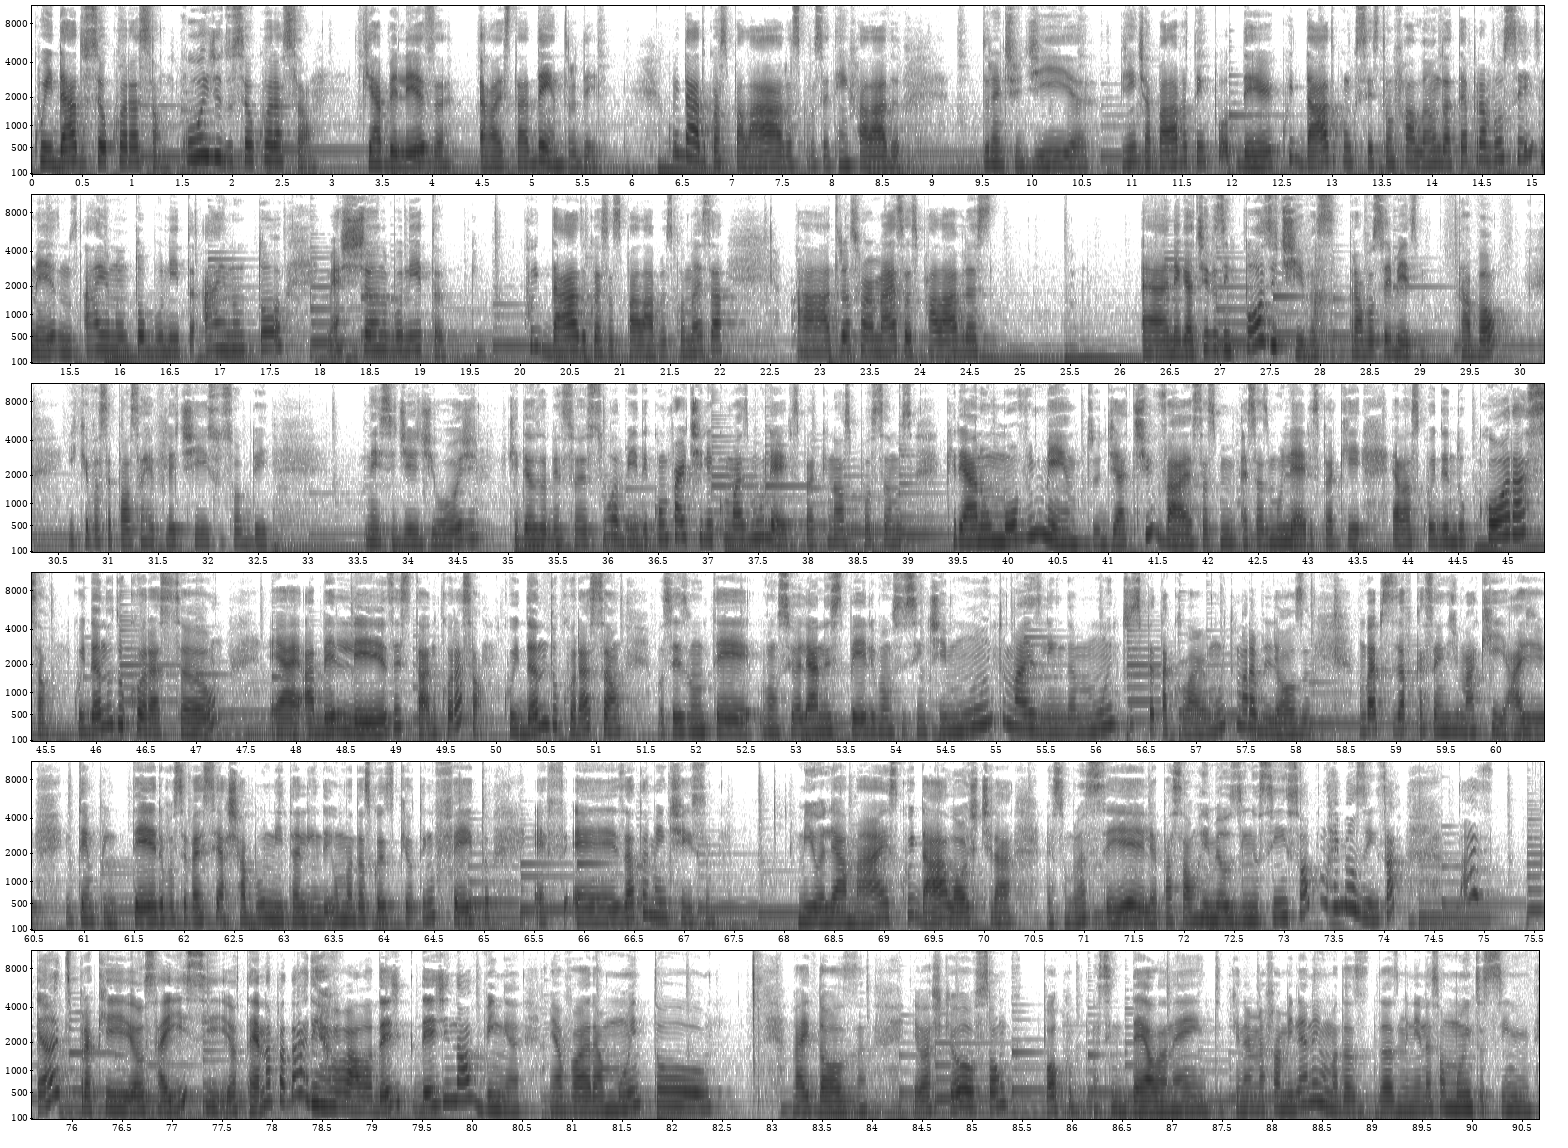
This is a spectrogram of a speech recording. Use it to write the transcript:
cuidar do seu coração. Cuide do seu coração, que a beleza ela está dentro dele. Cuidado com as palavras que você tem falado durante o dia. Gente, a palavra tem poder. Cuidado com o que vocês estão falando, até para vocês mesmos. Ai, eu não tô bonita. Ai, eu não tô me achando bonita. Cuidado com essas palavras. Começa a transformar essas palavras é, negativas em positivas para você mesmo, tá bom? E que você possa refletir isso sobre nesse dia de hoje que Deus abençoe a sua vida e compartilhe com mais mulheres, para que nós possamos criar um movimento de ativar essas, essas mulheres, para que elas cuidem do coração. Cuidando do coração, é a, a beleza está no coração. Cuidando do coração, vocês vão ter, vão se olhar no espelho e vão se sentir muito mais linda, muito espetacular, muito maravilhosa. Não vai precisar ficar saindo de maquiagem o tempo inteiro, você vai se achar bonita, linda. E uma das coisas que eu tenho feito é, é exatamente isso me olhar mais, cuidar, lógico, tirar minha sobrancelha, passar um rímelzinho assim, só um rímelzinho, sabe? Mas antes, para que eu saísse, eu até na padaria falo, desde, desde novinha. Minha avó era muito vaidosa. Eu acho que eu sou um pouco assim dela, né? Porque na minha família nenhuma das, das meninas são muito assim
